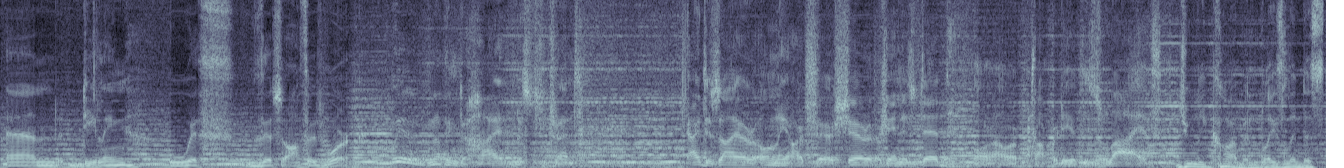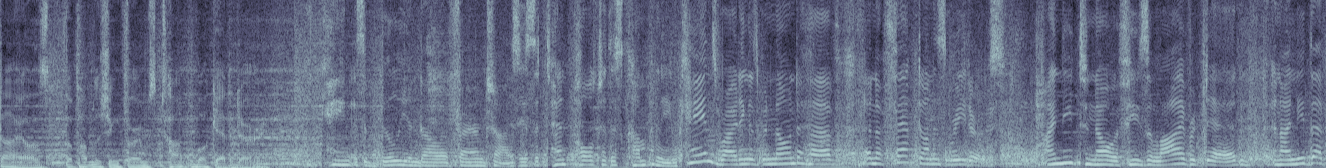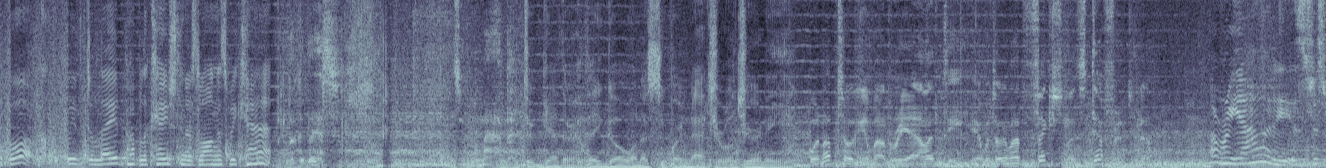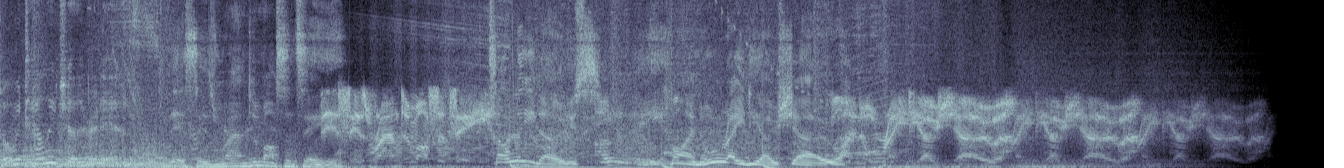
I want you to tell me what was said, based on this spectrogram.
and dealing with this author's work. We have nothing to hide, Mr. Trent. I desire only our fair share if Cane is dead, or our property if he's alive. Julie Carmen plays Linda Styles, the publishing firm's top book editor. Cane is a billion dollar franchise. He's a tentpole to this company. Cane's writing has been known to have an effect on his readers. I need to know if he's alive or dead, and I need that book. We've delayed publication as long as we can. Look at this. It's a map. Together, they go on a supernatural journey. We're not talking about reality. We're talking about fiction. It's different, you know? A reality is just what we tell each other it is. This is Randomosity. This is Randomosity. Toledo's only vinyl radio show. Vinyl radio show. Radio show.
